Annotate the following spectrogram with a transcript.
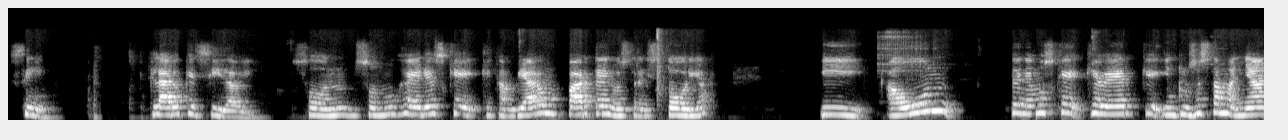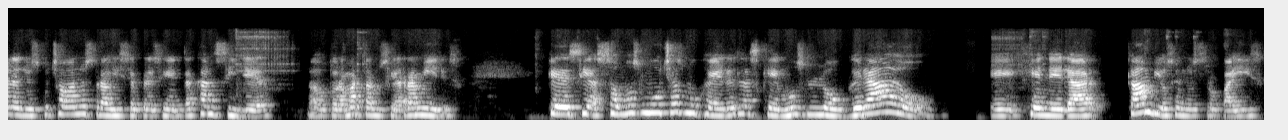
Sí, claro que sí, David son, son mujeres que, que cambiaron parte de nuestra historia y aún tenemos que, que, ver que incluso esta mañana yo escuchaba a nuestra vicepresidenta canciller, la doctora Marta Lucía Ramírez, que decía, somos muchas mujeres las que hemos logrado eh, generar cambios en nuestro país,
